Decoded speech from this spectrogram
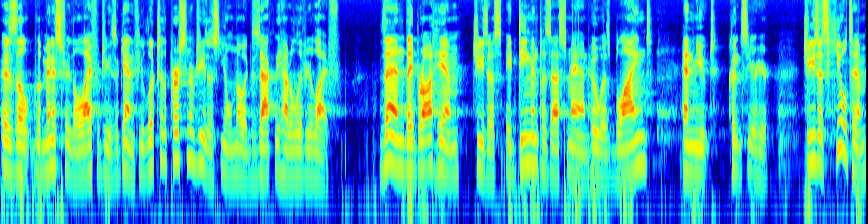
Is the, the ministry, the life of Jesus. Again, if you look to the person of Jesus, you'll know exactly how to live your life. Then they brought him, Jesus, a demon possessed man who was blind and mute, couldn't see or hear. Jesus healed him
